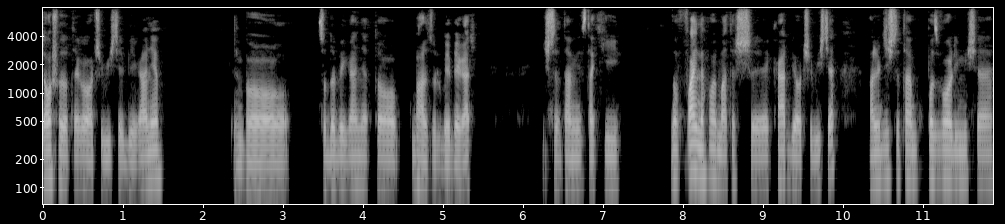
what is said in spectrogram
Doszło do tego oczywiście bieganie, bo co do biegania to bardzo lubię biegać. Jeszcze tam jest taki, no fajna forma też y, cardio oczywiście, ale gdzieś to tam pozwoli mi się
